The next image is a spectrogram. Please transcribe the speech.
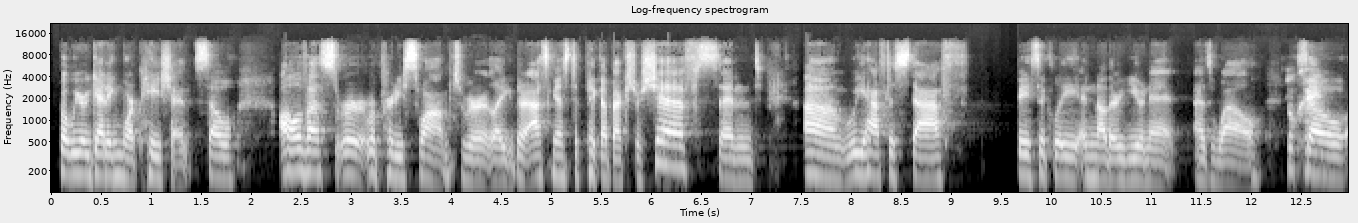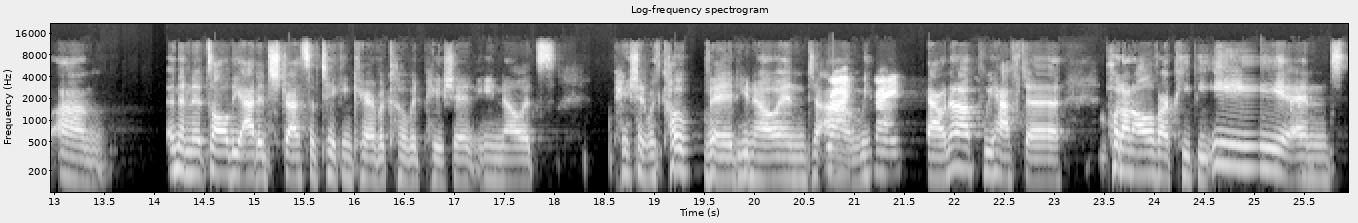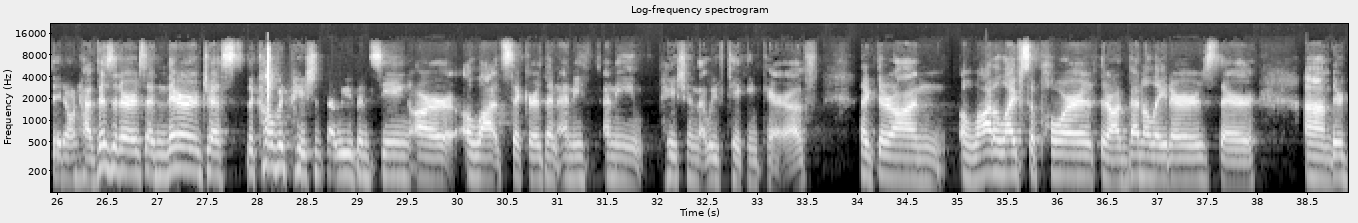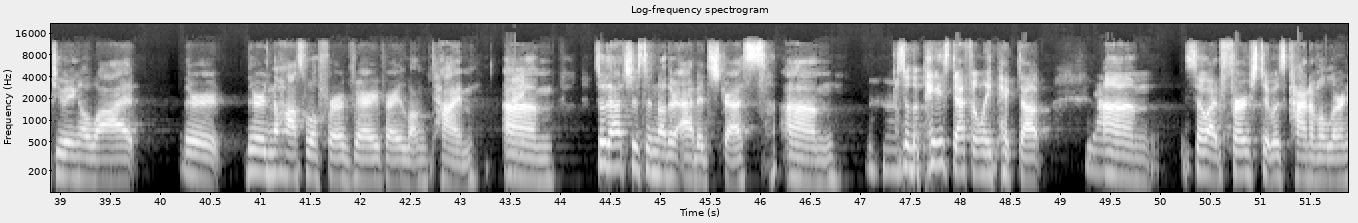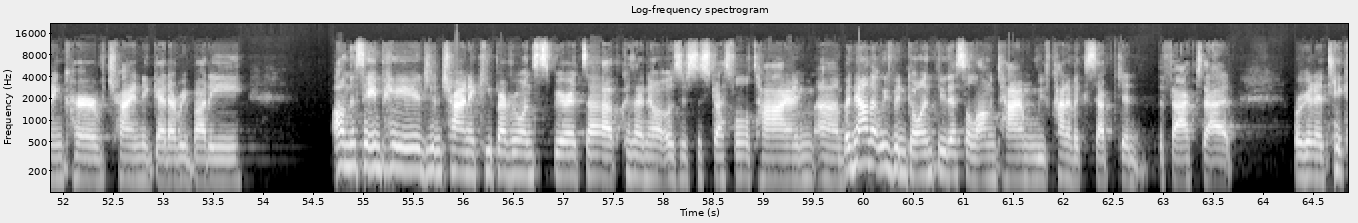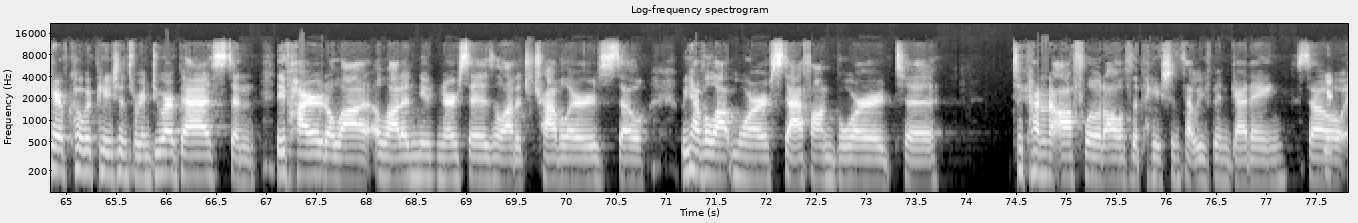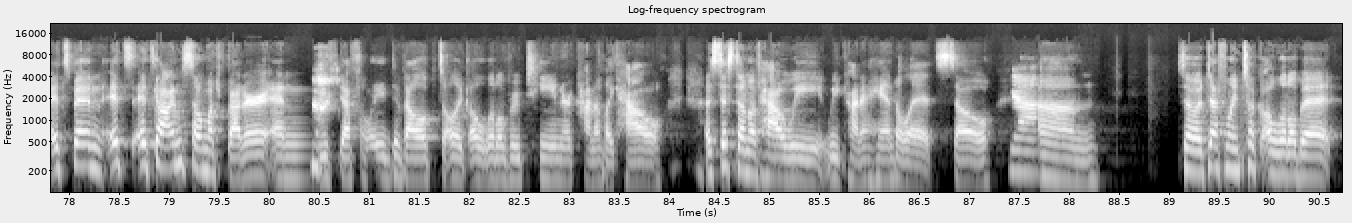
but we were getting more patients. So all of us were, were pretty swamped. We're like, they're asking us to pick up extra shifts and um, we have to staff basically another unit as well. Okay. So, um, and then it's all the added stress of taking care of a COVID patient. You know, it's patient with COVID, you know, and um, right, we right. down up. We have to put on all of our PPE and they don't have visitors. And they're just the COVID patients that we've been seeing are a lot sicker than any any patient that we've taken care of. Like they're on a lot of life support, they're on ventilators, they're um, they're doing a lot. They're they're in the hospital for a very very long time. Right. Um, so that's just another added stress. Um, mm-hmm. So the pace definitely picked up. Yeah. Um, so at first it was kind of a learning curve trying to get everybody on the same page and trying to keep everyone's spirits up because I know it was just a stressful time. Um, but now that we've been going through this a long time, we've kind of accepted the fact that we're going to take care of COVID patients. We're going to do our best, and they've hired a lot, a lot of new nurses, a lot of travelers. So we have a lot more staff on board to to kind of offload all of the patients that we've been getting. So yeah. it's been it's it's gotten so much better and we've definitely developed like a little routine or kind of like how a system of how we we kind of handle it. So yeah. Um so it definitely took a little bit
